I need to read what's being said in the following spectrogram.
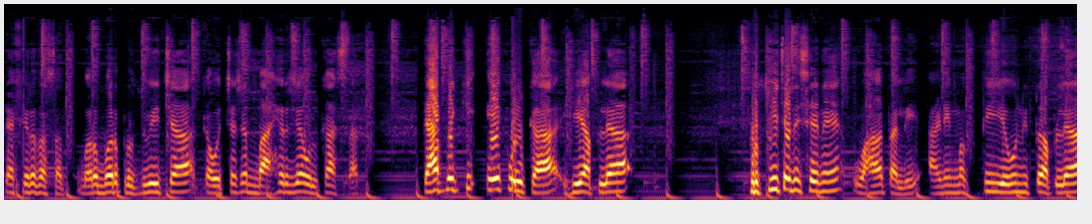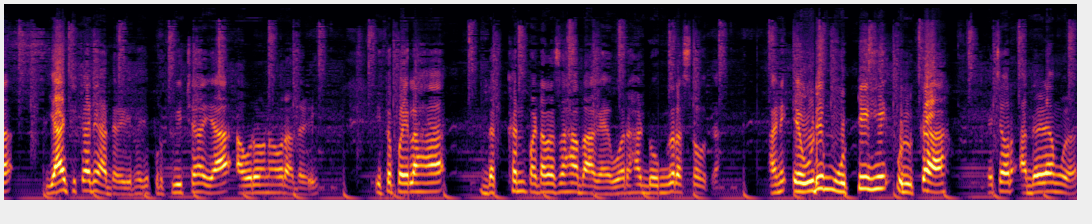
त्या फिरत असतात. बरोबर? पृथ्वीच्या कवचाच्या बाहेर ज्या उल्का असतात त्यापैकी एक उल्का ही आपल्या पृथ्वीच्या दिशेने वाहत आली आणि मग ती येऊन इथं आपल्या या ठिकाणी आदळली म्हणजे पृथ्वीच्या या आवरणावर आदळली. इथं पहिला हा दख्खन पठाराचा हा भाग आहे. वर हा डोंगर असा होता. आणि एवढी मोठी ही उल्का याच्यावर आदळल्यामुळं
